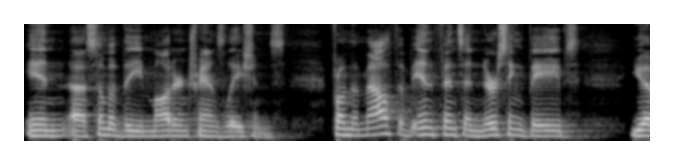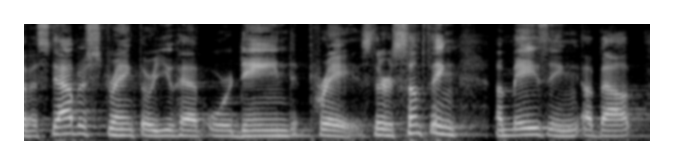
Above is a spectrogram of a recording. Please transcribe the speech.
in uh, some of the modern translations. From the mouth of infants and nursing babes, you have established strength or you have ordained praise. There's something amazing about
